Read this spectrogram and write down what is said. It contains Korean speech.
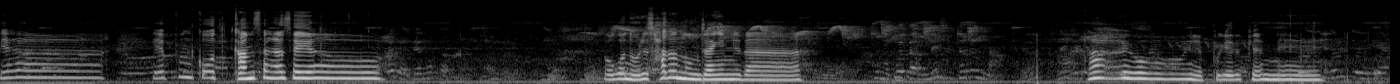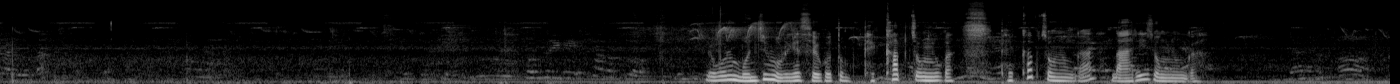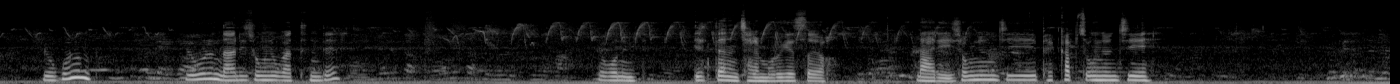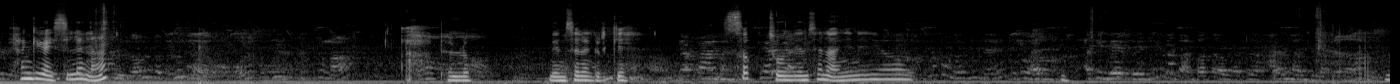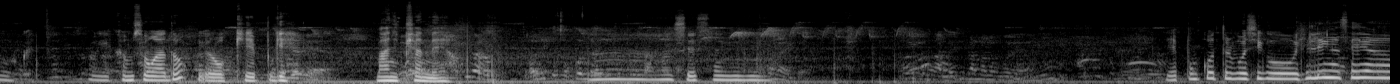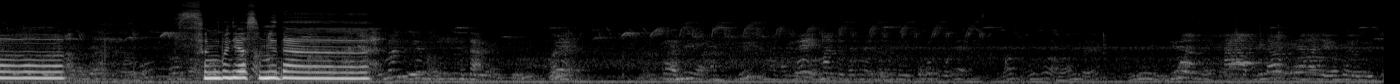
이야, 예쁜 꽃 감상하세요. 요건 우리 사돈 농장입니다. 아이고, 예쁘게도 피었네. 요거는 뭔지 모르겠어요. 이것도 백합 종류가, 백합 종류인가? 나리 종류인가? 요거는, 요거는 나리 종류 같은데, 요거는 일단은 잘 모르겠어요. 나리 종류인지, 백합 종류인지, 향기가 있을래나? 아, 별로 냄새는 그렇게 썩 좋은 냄새는 아니네요. 여기 금송화도 이렇게 예쁘게 많이 피었네요. 아, 세상에. 예쁜 꽃들 보시고 힐링하세요. 승분이었습니다.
